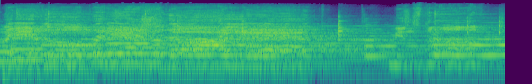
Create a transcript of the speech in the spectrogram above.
предупреждает. Минздрав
